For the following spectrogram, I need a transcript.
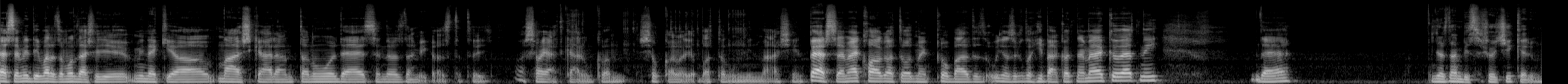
Persze mindig van az a mondás, hogy mindenki a más kárán tanul, de szerintem az nem igaz. Tehát, hogy a saját kárunkon sokkal nagyobbat tanul, mint másén. Persze, meghallgatod, meg próbálod az, ugyanazokat a hibákat nem elkövetni, de, de ez nem biztos, hogy sikerül.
